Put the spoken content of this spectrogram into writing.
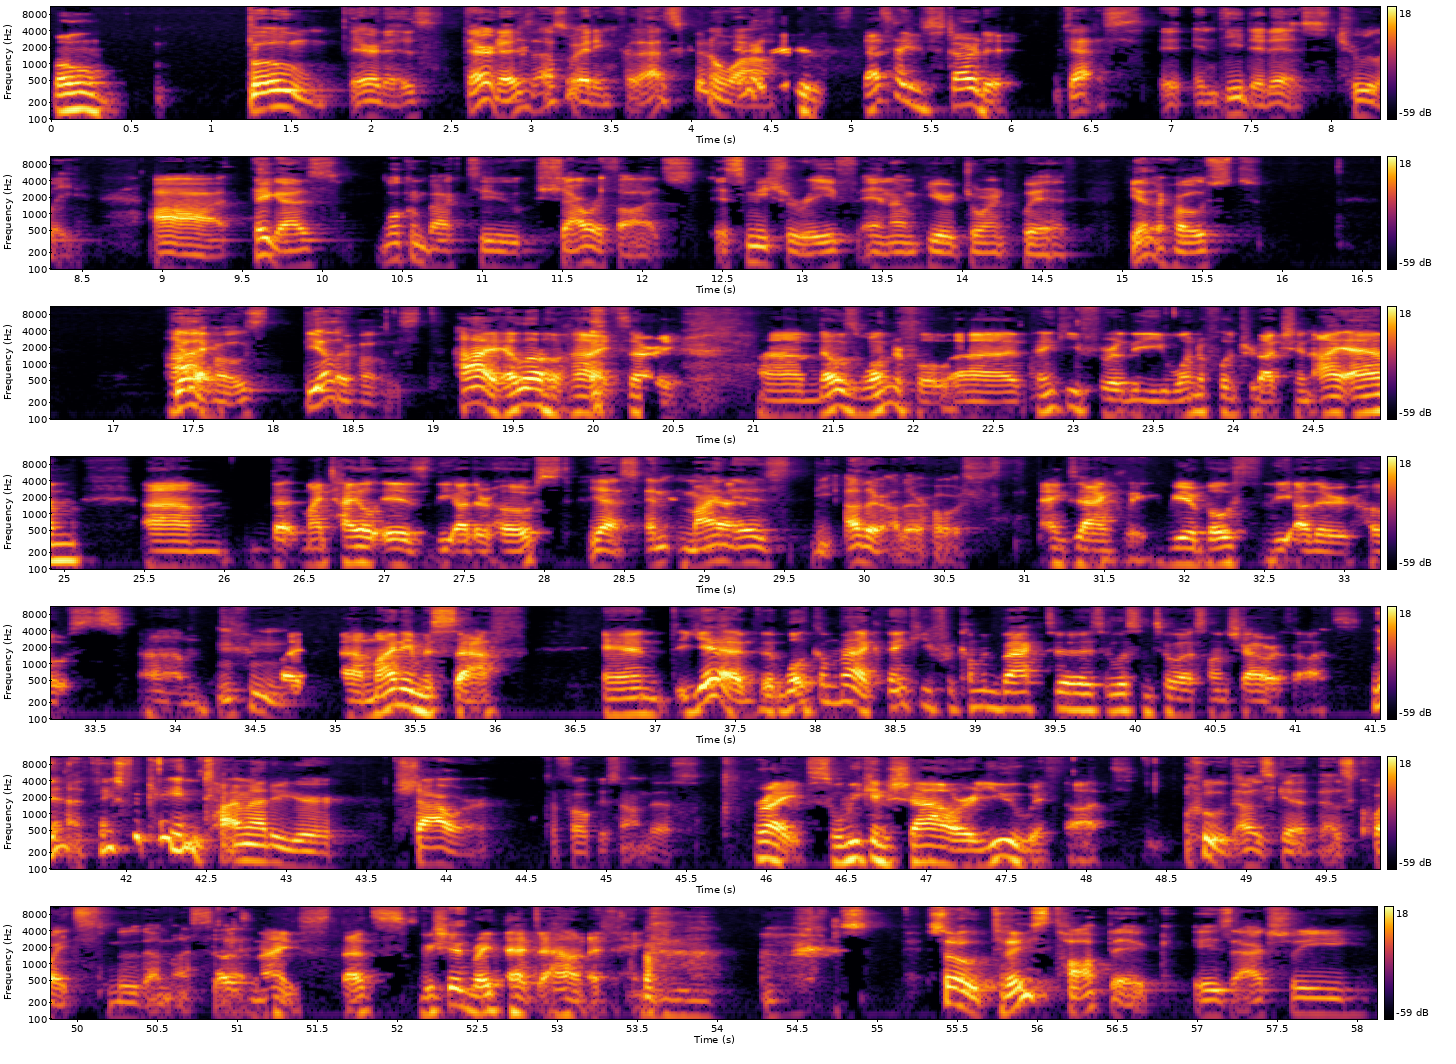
Boom. Boom. There it is. There it is. I was waiting for that. It's been a while. That's how you start it. Yes, it, indeed it is. Truly. Uh, hey guys, welcome back to Shower Thoughts. It's me, Sherif, and I'm here joined with the other host. The Hi. other host. The other host. Hi. Hello. Hi. Sorry. Um, that was wonderful. Uh, thank you for the wonderful introduction. I am, um, that my title is the other host. Yes, and mine is the other other host. Exactly. We are both the other hosts. Um, Mhm. uh, my name is Saif. And yeah, the, welcome back. Thank you for coming back to, to listen to us on Shower Thoughts. Yeah, thanks for taking time out of your shower to focus on this. Right. So we can shower you with thoughts. Ooh, that was good. That was quite smooth, I must say. That was nice. That's we should write that down, I think. So today's topic is actually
